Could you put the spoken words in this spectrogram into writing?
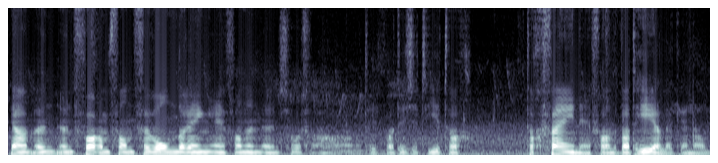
ja, een, een vorm van verwondering en van een, een soort van, oh, wat, wat is het hier toch, toch fijn en van wat heerlijk. En dan,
